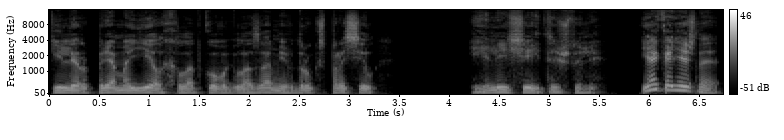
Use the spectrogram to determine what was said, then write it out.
Киллер прямо ел Холодкова глазами и вдруг спросил. — Елисей, ты что ли? — Я, конечно.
